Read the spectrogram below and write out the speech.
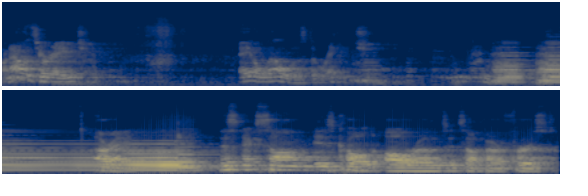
When I was your age, AOL was the rage. All right. This next song is called All Roads. It's off our first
